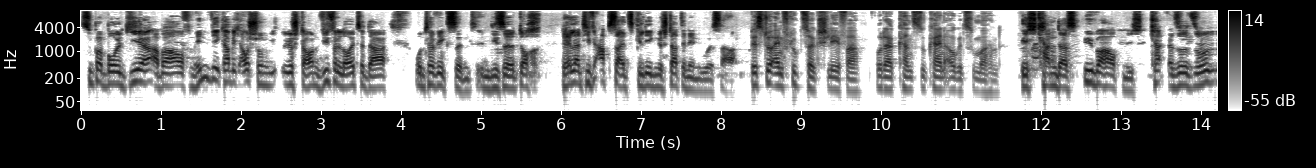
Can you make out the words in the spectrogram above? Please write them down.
Super Bowl Gear, aber auf dem Hinweg habe ich auch schon gestaunt, wie viele Leute da unterwegs sind in diese doch relativ abseits gelegene Stadt in den USA. Bist du ein Flugzeugschläfer oder kannst du kein Auge zumachen? Ich kann das überhaupt nicht. Also so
